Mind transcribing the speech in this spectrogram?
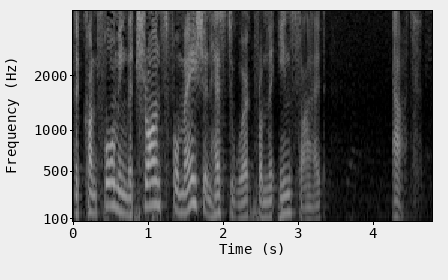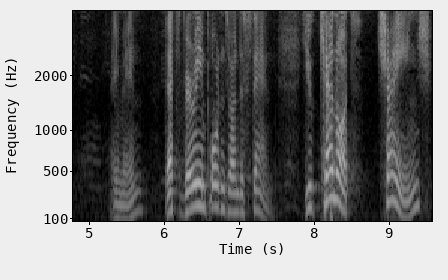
the conforming, the transformation has to work from the inside out. Amen. That's very important to understand. You cannot change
